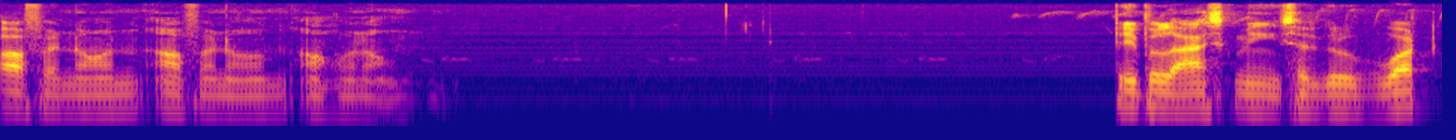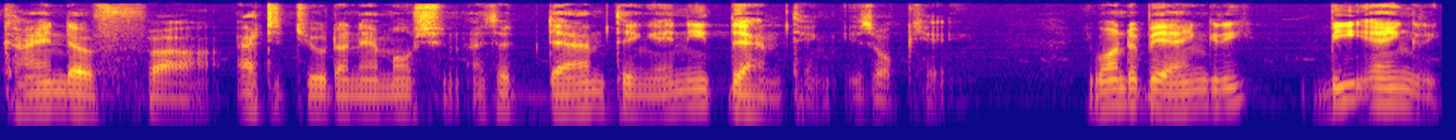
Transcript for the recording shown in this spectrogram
off and on, off and on, off and on. People ask me, Sadhguru, what kind of uh, attitude and emotion? I said, damn thing, any damn thing is okay. You want to be angry? Be angry,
